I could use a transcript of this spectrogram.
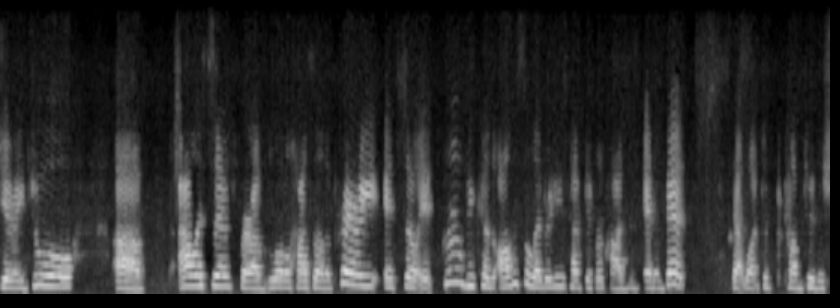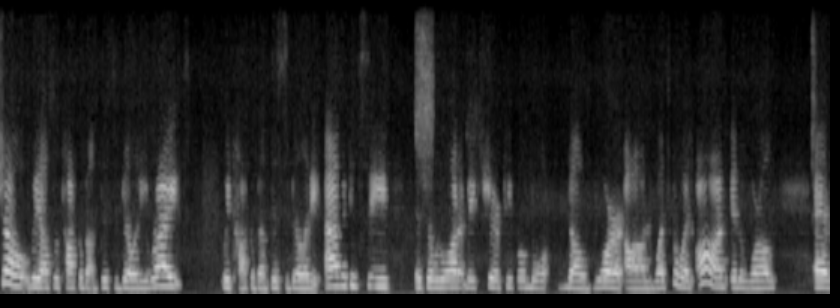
Geri Jewell, uh, Allison from Little House on the Prairie. And so it grew because all the celebrities have different causes and events that want to come to the show. We also talk about disability rights. We talk about disability advocacy. And so we want to make sure people more, know more on what's going on in the world and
